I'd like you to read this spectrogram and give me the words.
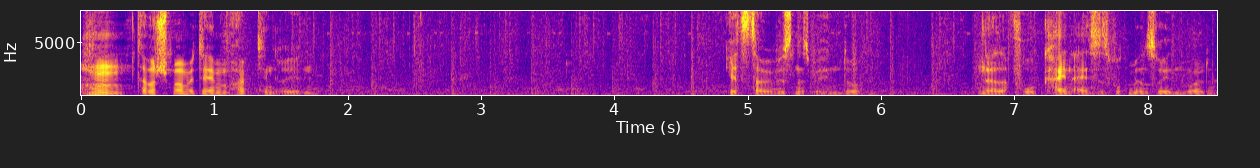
Da würde ich mal mit dem Häuptling reden. Jetzt, da wir wissen, dass wir hin dürfen. Na, davor kein einziges Wort mit uns reden wollte.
